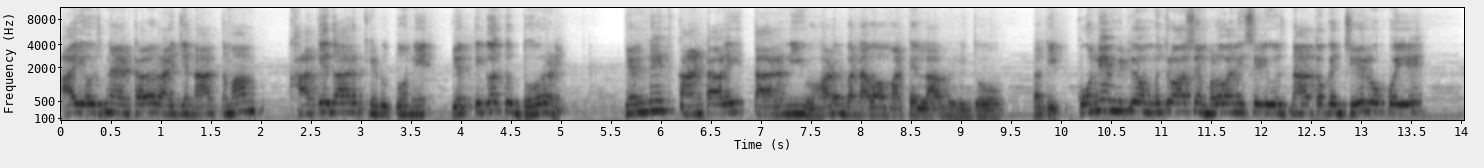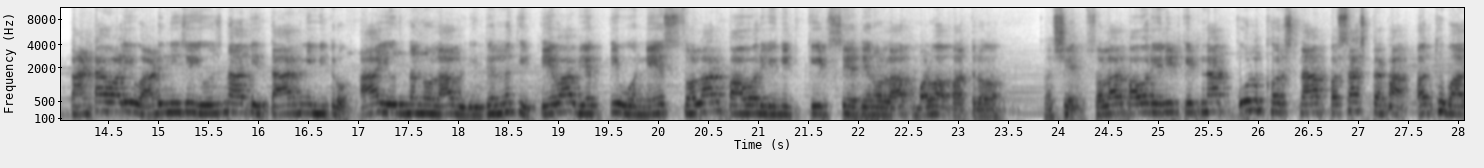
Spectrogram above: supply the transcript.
આ યોજના હેઠળ રાજ્યના તમામ ખાતેદાર ખેડૂતોને વ્યક્તિગત ધોરણે તેમને કાંટાળી તારની વાડ બનાવવા માટે લાભ લીધો નથી. કોને મિત્રો આશે મળવાની છે યોજના. તો કે જે લોકોએ કાંટાવાળી વાડની જે યોજના હતી, તારની મિત્રો, આ યોજનાનો લાભ લીધેલ નથી. તેવા વ્યક્તિઓને સોલાર પાવર યુનિટ કિટ છે, તેનો લાભ મળવા પાત્ર થશે. સોલાર પાવર યુનિટ કિટના કુલ ખર્ચના પચાસ ટકા અથવા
